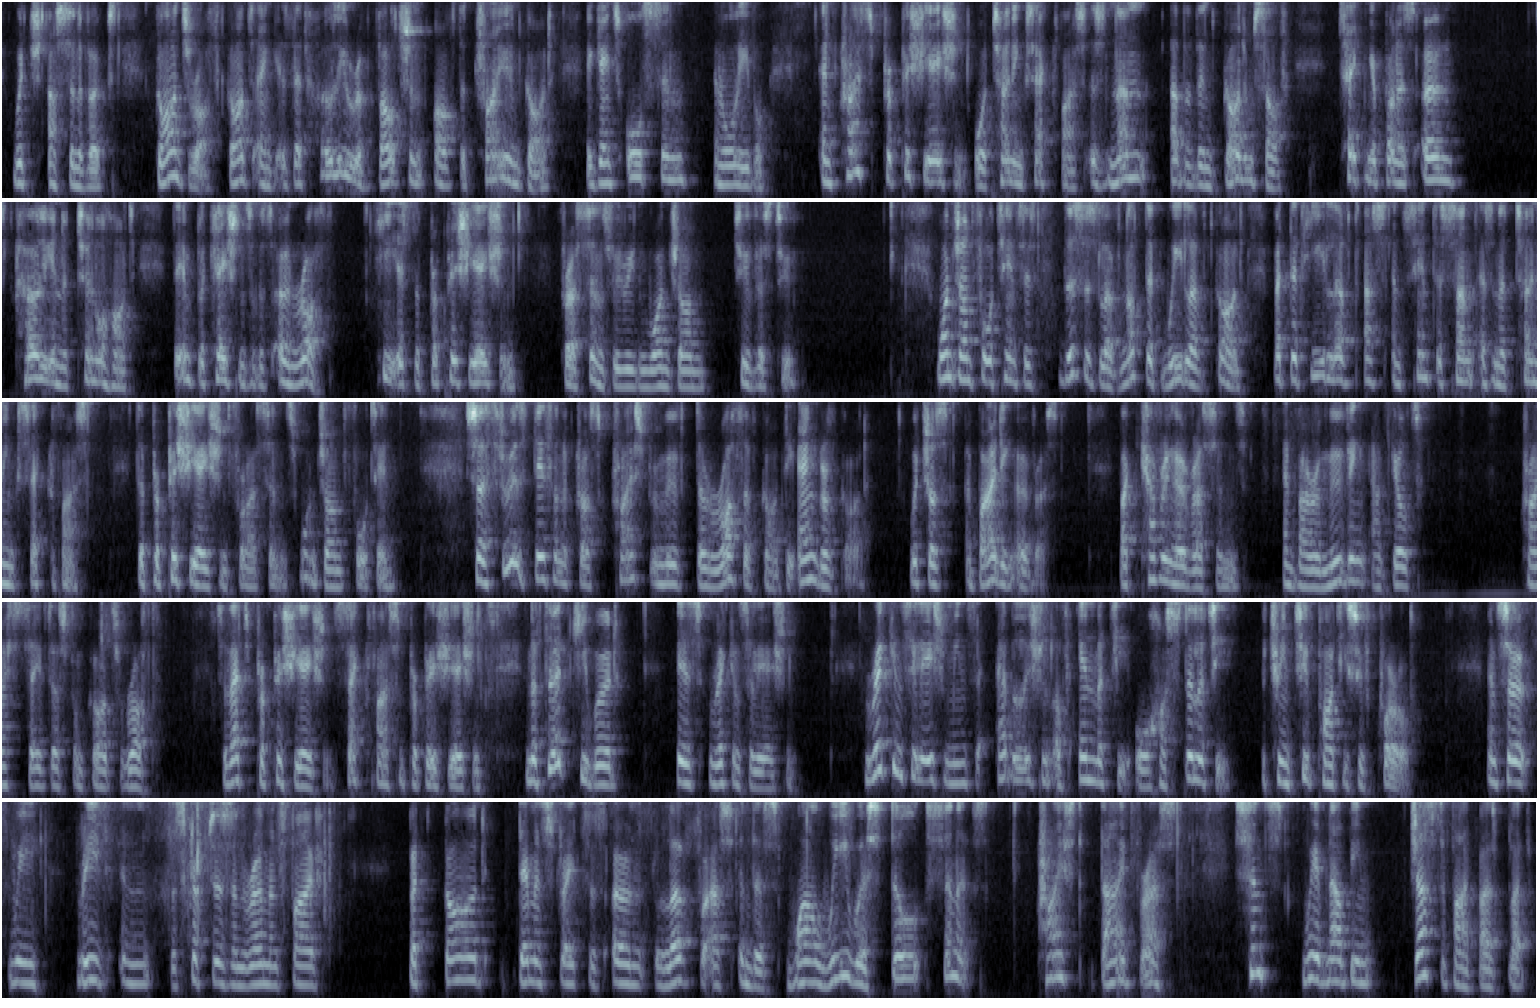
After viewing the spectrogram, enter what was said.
which our sin evokes. God's wrath, God's anger, is that holy revulsion of the triune God against all sin and all evil. And Christ's propitiation or atoning sacrifice is none other than God Himself taking upon His own holy and eternal heart the implications of His own wrath. He is the propitiation for our sins, we read in 1 John 2, verse 2. 1 John 4:10 says, This is love, not that we loved God, but that He loved us and sent His Son as an atoning sacrifice, the propitiation for our sins. 1 John 4:10. So through his death on the cross, Christ removed the wrath of God, the anger of God, which was abiding over us. By covering over our sins and by removing our guilt, Christ saved us from God's wrath. So that's propitiation, sacrifice and propitiation. And the third key word is reconciliation. Reconciliation means the abolition of enmity or hostility between two parties who've quarreled. And so we read in the scriptures in Romans 5 but God demonstrates his own love for us in this while we were still sinners, Christ died for us. Since we have now been justified by his blood,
